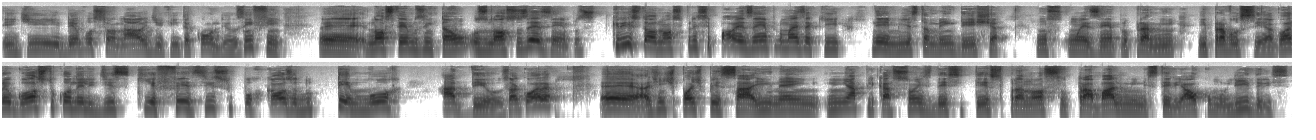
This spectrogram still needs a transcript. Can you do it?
e de devocional e de vida com Deus. Enfim, é, nós temos então os nossos exemplos. Cristo é o nosso principal exemplo, mas aqui Neemias também deixa um, um exemplo para mim e para você. Agora, eu gosto quando ele diz que fez isso por causa do temor a Deus. Agora, é, a gente pode pensar aí né, em, em aplicações desse texto para nosso trabalho ministerial como líderes.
